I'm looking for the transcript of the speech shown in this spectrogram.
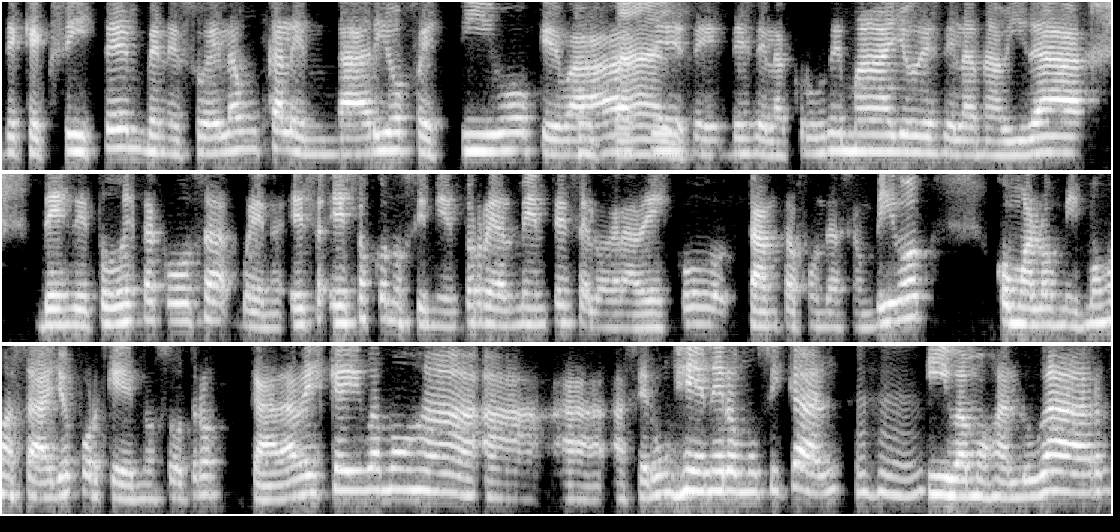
que existe en Venezuela un calendario festivo que va desde la Cruz de Mayo, desde la Navidad, desde toda esta cosa, bueno, esos conocimientos realmente se lo agradezco tanto a Fundación Bigot como a los mismos vasallos, porque nosotros cada vez que íbamos a, hacer un género musical, íbamos al lugar,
